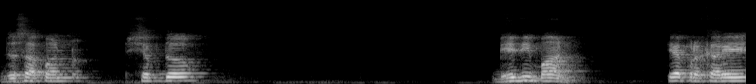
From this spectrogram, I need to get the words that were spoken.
जसं आपण शब्द भेदी बाण त्या प्रकारे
